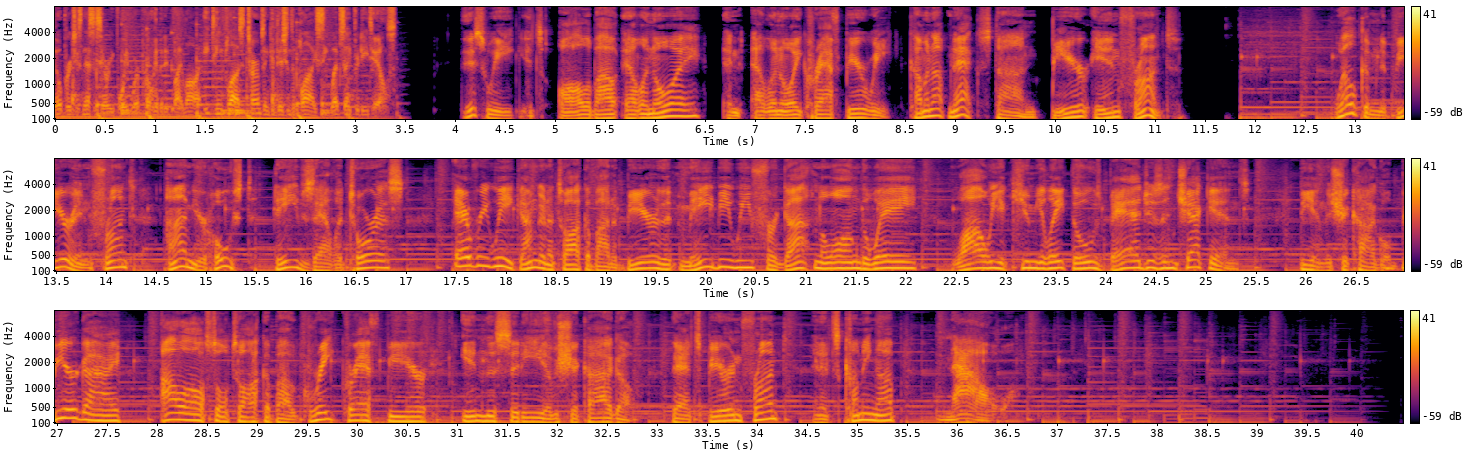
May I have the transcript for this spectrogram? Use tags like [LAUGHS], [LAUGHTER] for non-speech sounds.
No purchase necessary. Void where prohibited by law. 18 plus terms and conditions apply. See website for details. This week, it's all about Illinois and Illinois Craft Beer Week. Coming up next on Beer in Front. Welcome to Beer in Front. I'm your host, Dave Zalatoris. Every week, I'm going to talk about a beer that maybe we've forgotten along the way while we accumulate those badges and check ins. Being the Chicago beer guy, I'll also talk about great craft beer in the city of Chicago. That's Beer in Front, and it's coming up now.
